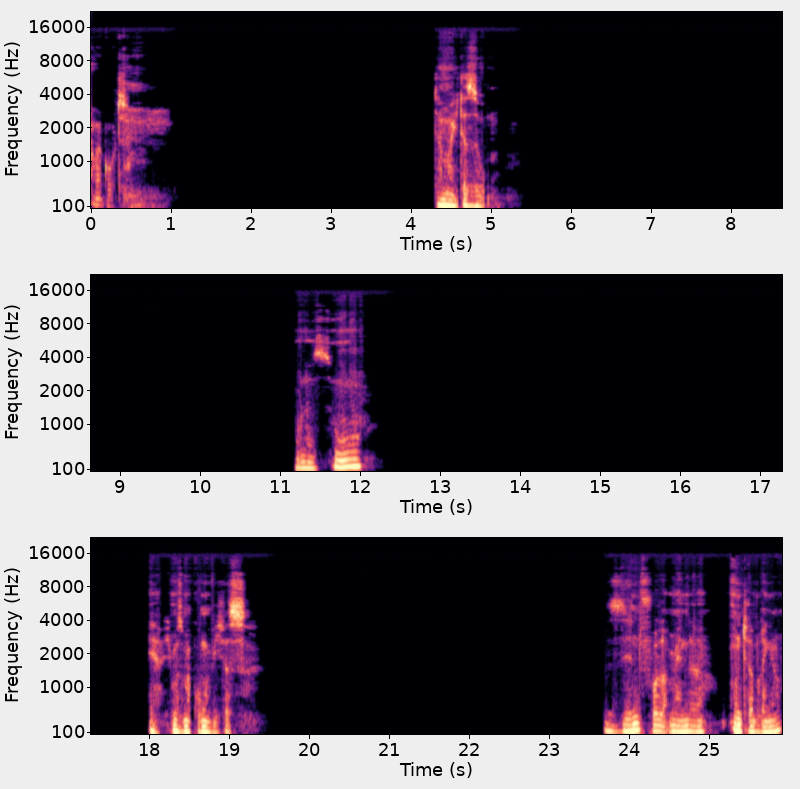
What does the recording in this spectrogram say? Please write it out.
Aber gut. Dann mache ich das so. Oder so. Ja, ich muss mal gucken, wie ich das sinnvoll am Ende unterbringe.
